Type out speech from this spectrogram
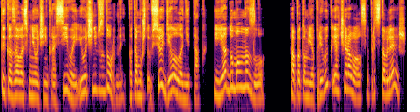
Ты казалась мне очень красивой и очень вздорной, потому что все делала не так, и я думал на зло. А потом я привык и очаровался, представляешь?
